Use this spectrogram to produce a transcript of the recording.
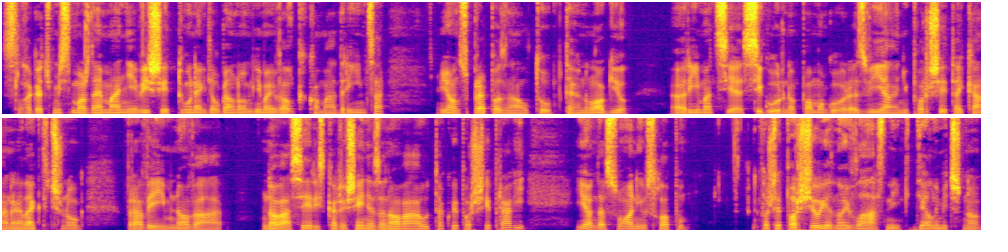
slagač, mislim, možda je manje, više tu negdje, uglavnom imaju velik komad rimca. I on su prepoznali tu tehnologiju. Rimac je sigurno pomogao u razvijanju Porsche Taycana električnog, prave im nova, nova serijska rješenja za nova auta koje Porsche pravi. I onda su oni u sklopu, pošto je Porsche ujedno i vlasnik djelimično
